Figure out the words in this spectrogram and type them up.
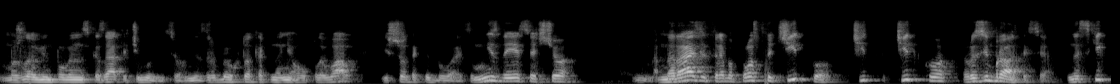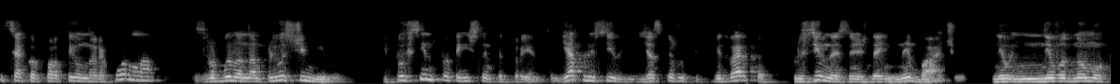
Можливо, він повинен сказати, чому він цього не зробив, хто так на нього впливав і що так відбувається. Мені здається, що наразі треба просто чітко, чітко, чітко розібратися, наскільки ця корпоративна реформа зробила нам плюс чи мінус. І по всім стратегічним підприємцям. Я плюсів, я скажу відверто, плюсів на сьогоднішній день не бачу. Ні, ні в одному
